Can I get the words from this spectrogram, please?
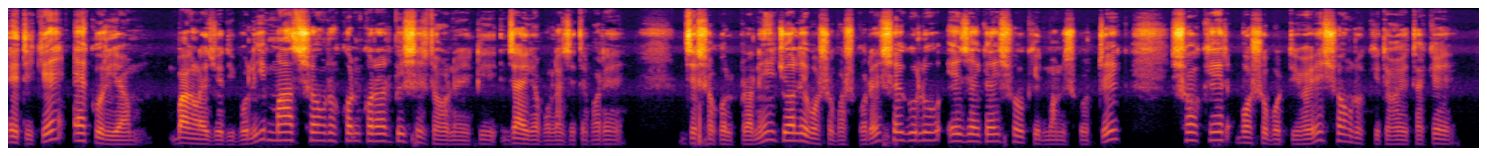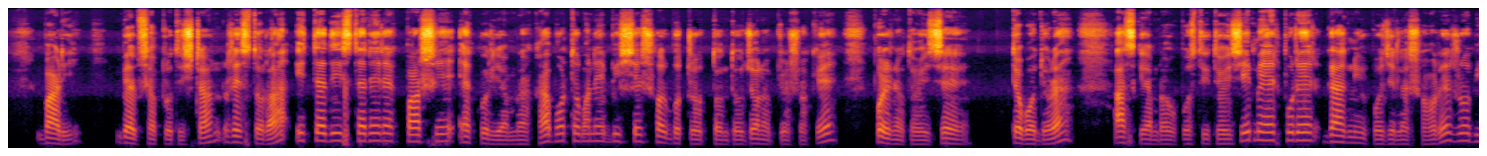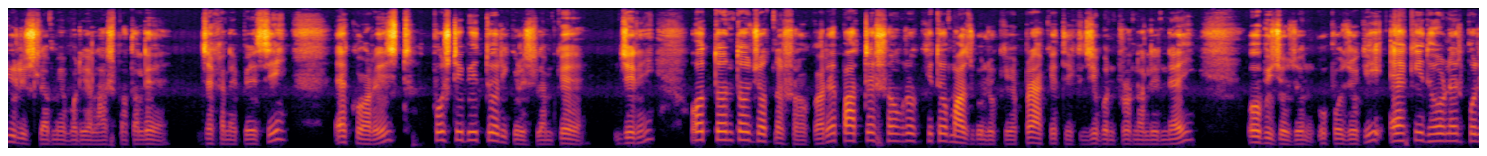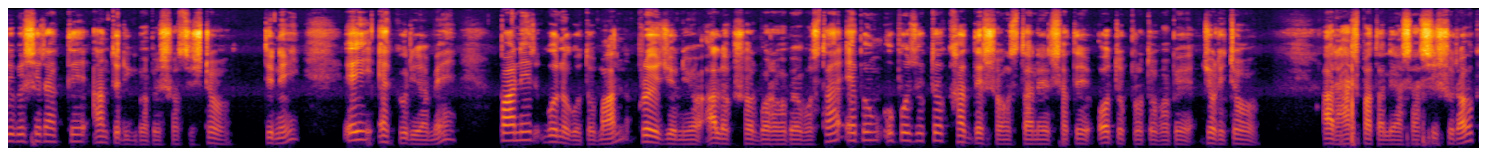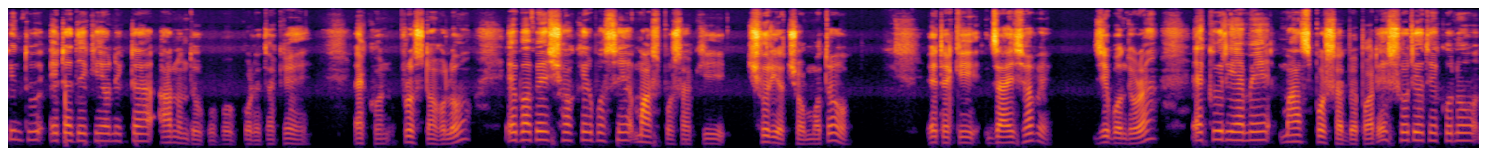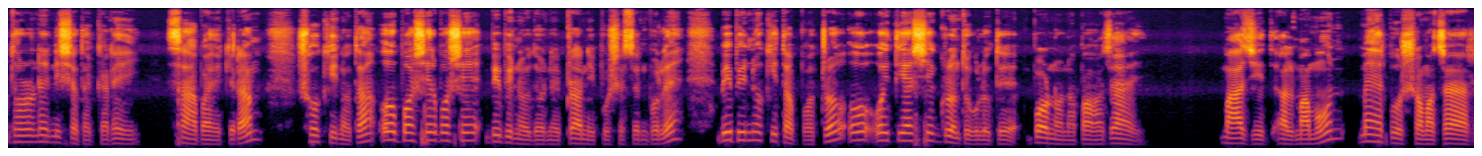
এটিকে অ্যাকোরিয়াম বাংলায় যদি বলি, মাছ সংরক্ষণ করার বিশেষ ধরনের একটি জায়গা বলা যেতে পারে। যে সকল প্রাণী জলে বসবাস করে, সেগুলো এ জায়গায় শৌখিন মানুষ কর্তৃক শখের বশবর্তী হয়ে সংরক্ষিত হয়ে থাকে। বাড়ি, ব্যবসা প্রতিষ্ঠান, রেস্তোরাঁ ইত্যাদি স্থানের এক পার্শ্বে অ্যাকোরিয়াম রাখা বর্তমানে বিশ্বের সর্বত্র অত্যন্ত জনপ্রিয় শখে পরিণত হয়েছে। তো বন্ধুরা, আজকে আমরা উপস্থিত হয়েছি মেহেরপুরের গাগনি উপজেলা শহরের রবিউল ইসলাম মেমোরিয়াল হাসপাতালে, যেখানে পেয়েছি অ্যাকোয়ারিস্ট পুষ্টিবিদ তরিকুল ইসলামকে। যিনি অত্যন্ত যত্ন সহকারে পাত্রে সংরক্ষিত মাছগুলোকে প্রাকৃতিক জীবন প্রণালীর ন্যায়, অভিযোজন উপযোগী একই ধরনের পরিবেশে রাখতে আন্তরিকভাবে সচেষ্ট। তিনি এই অ্যাকোরিয়ামে পানির গুণগত মান, প্রয়োজনীয় আলোক সরবরাহ ব্যবস্থা এবং উপযুক্ত খাদ্যের সংস্থানের সাথে ওতপ্রোতভাবে জড়িত। আর হাসপাতালে আসা শিশুরাও কিন্তু এটা দেখে অনেকটা আনন্দ উপভোগ করে থাকে। এখন প্রশ্ন হলো, এভাবে শখের বসে মাস পোষা কি শরীয়তসম্মত? এটা কি জায়েজ হবে? জি বন্ধুরা অ্যাকুয়ারিয়ামে মাছ পোষার ব্যাপারে শরীয়তে কোনো ধরনের নিষেধাজ্ঞা নেই। সাহাবায়ে কেরাম শৌখিনতা ও বসের বসে বিভিন্ন ধরনের প্রাণী পুষেছেন বলে বিভিন্ন কিতাবপত্র ও ঐতিহাসিক গ্রন্থগুলোতে বর্ণনা পাওয়া যায়। মাজিদ আল মামুন মেহেরপুর সমাচার।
